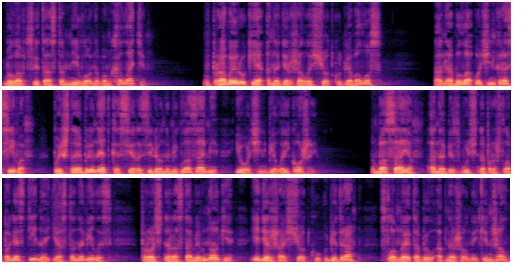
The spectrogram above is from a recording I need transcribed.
была в цветастом нейлоновом халате. В правой руке она держала щетку для волос. Она была очень красива, пышная брюнетка с серо-зелеными глазами и очень белой кожей. Босая, она беззвучно прошла по гостиной и остановилась, прочно расставив ноги и держа щетку у бедра, словно это был обнаженный кинжал.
